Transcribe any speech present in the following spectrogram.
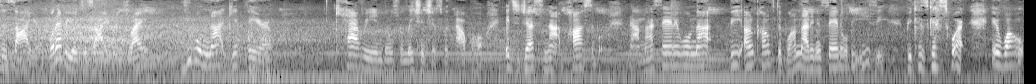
desire, whatever your desire is, right? You will not get there carrying those relationships with alcohol. It's just not possible. Now, I'm not saying it will not be uncomfortable. I'm not even saying it will be easy because guess what? It won't.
